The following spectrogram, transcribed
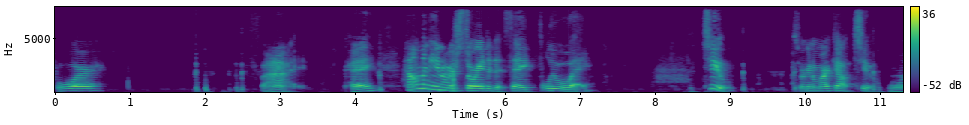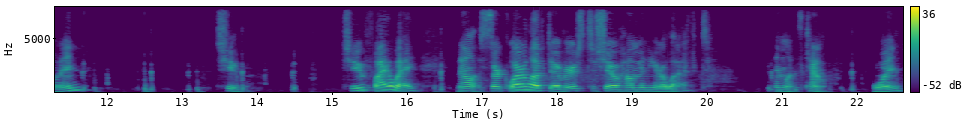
four, five. Okay. How many in our story did it say flew away? Two. So we're going to mark out two. One, two. Two fly away. Now let's circle our leftovers to show how many are left. And let's count. One,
